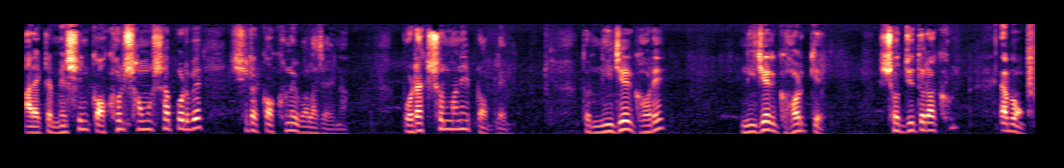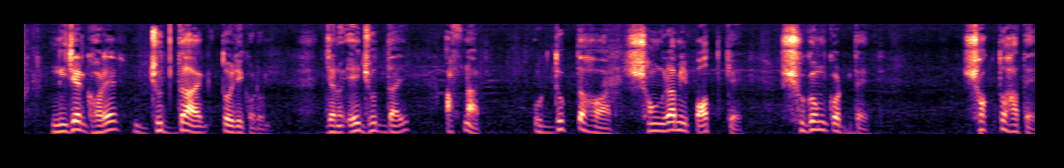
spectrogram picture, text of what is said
আর একটা মেশিন কখন সমস্যা পড়বে সেটা কখনোই বলা যায় না। প্রোডাকশন মানেই প্রবলেম। তো নিজের ঘরে, নিজের ঘরকে সজ্জিত রাখুন এবং নিজের ঘরের যুদ্ধা তৈরি করুন। যেন এই যোদ্ধাই আপনার উদ্যুক্ত হওয়ার সংগ্রামী পথকে সুগম করতে, শক্ত হাতে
